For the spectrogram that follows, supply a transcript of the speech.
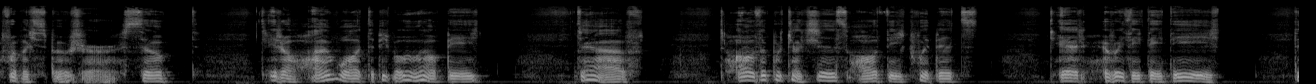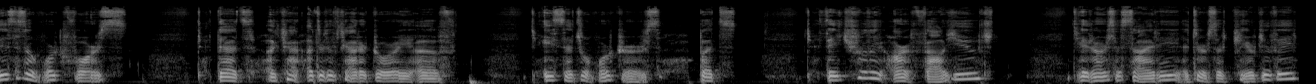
from exposure. So, you know, I want the people who help me to have all the protections, all the equipment, and everything they need. This is a workforce that's under the category of essential workers, but they truly aren't valued in our society in terms of caregiving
